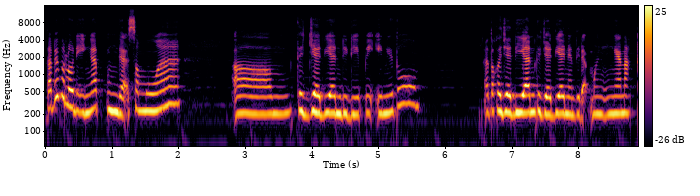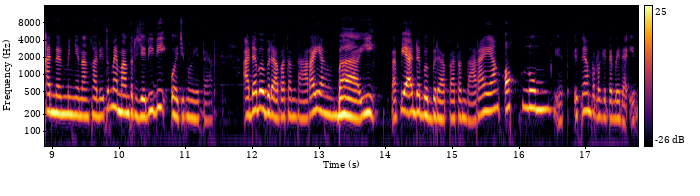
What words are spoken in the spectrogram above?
Tapi perlu diingat nggak semua um, kejadian di DP ini tuh atau kejadian-kejadian yang tidak mengenakan dan menyenangkan itu memang terjadi di wajib militer. Ada beberapa tentara yang baik, tapi ada beberapa tentara yang oknum gitu. Itu yang perlu kita bedain.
